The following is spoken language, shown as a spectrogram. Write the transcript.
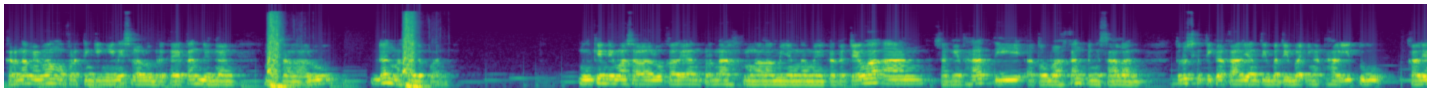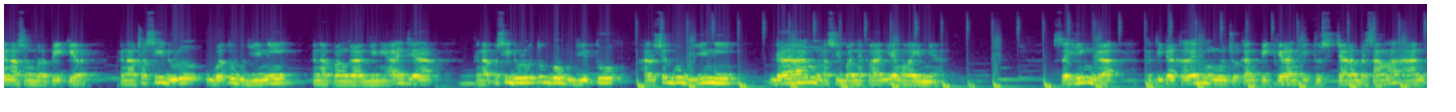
Karena memang overthinking ini selalu berkaitan dengan masa lalu dan masa depan. Mungkin di masa lalu kalian pernah mengalami yang namanya kekecewaan, sakit hati, atau bahkan penyesalan. Terus ketika kalian tiba-tiba ingat hal itu, kalian langsung berpikir, kenapa sih dulu gue tuh begini, kenapa nggak gini aja, kenapa sih dulu tuh gue begitu, harusnya gue begini, dan masih banyak lagi yang lainnya. Sehingga ketika kalian memunculkan pikiran itu secara bersamaan,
